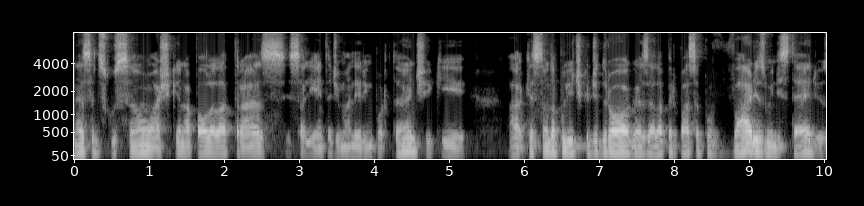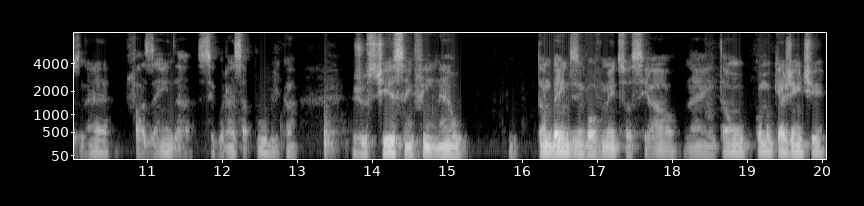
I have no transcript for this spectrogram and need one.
nessa discussão. Acho que a Ana Paula ela traz e salienta de maneira importante que a questão da política de drogas ela perpassa por vários ministérios, né? Fazenda, Segurança Pública, Justiça, enfim, né? O, também desenvolvimento social, né? Então, como que a gente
